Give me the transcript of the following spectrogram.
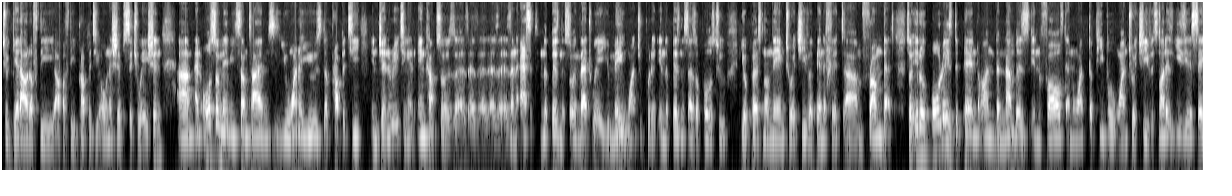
to get out of the of the property ownership situation, um, and also maybe sometimes you want to use the property in generating an income, so as as, as, as, as an asset in the business. So in that way, you may want to put it in the business as opposed to your personal name to achieve a benefit um, from that. So it'll always depend on the numbers involved and what the people want to achieve. It's not as easy as saying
